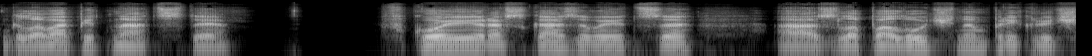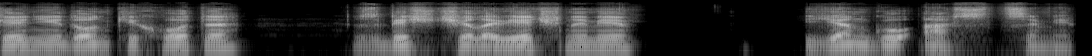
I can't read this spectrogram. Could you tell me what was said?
Глава 15, в коей рассказывается о злополучном приключении Дон Кихота с бесчеловечными янгуасцами.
